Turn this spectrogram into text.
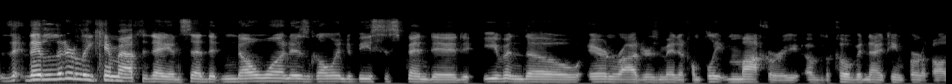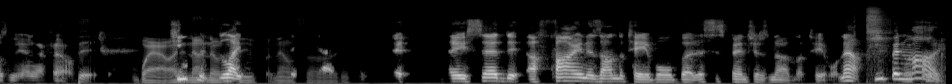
they, they literally came out today and said that no one is going to be suspended, even though Aaron Rodgers made a complete mockery of the COVID nineteen protocols in the NFL. Wow, I Keep did not it know light. that they've announced already. They said that a fine is on the table, but a suspension is not on the table. Now, keep in mind,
